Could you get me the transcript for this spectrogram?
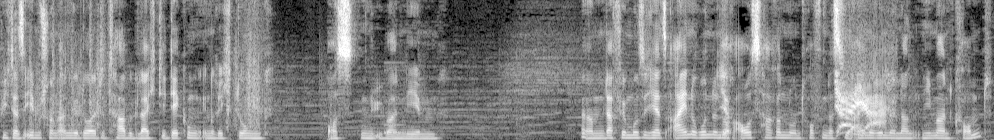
wie ich das eben schon angedeutet habe, gleich die Deckung in Richtung Osten übernehmen. Ähm, dafür muss ich jetzt eine Runde Ja. noch ausharren und hoffen, dass Ja, hier eine ja. Runde lang niemand kommt.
